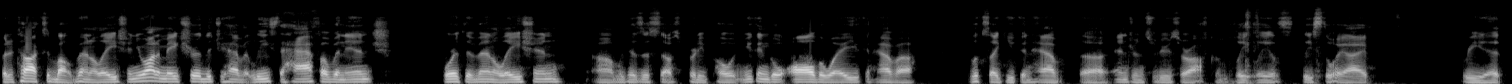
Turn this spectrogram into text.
but it talks about ventilation. You want to make sure that you have at least a half of an inch worth of ventilation um, because this stuff's pretty potent. You can go all the way. You can have a, looks like you can have the entrance reducer off completely, at least the way I read it. it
